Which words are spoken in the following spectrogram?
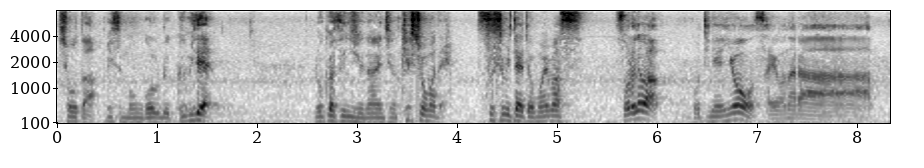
翔太ミスモンゴル組で6月27日の決勝まで進みたいと思います。それではごきげんよう。さようなら。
